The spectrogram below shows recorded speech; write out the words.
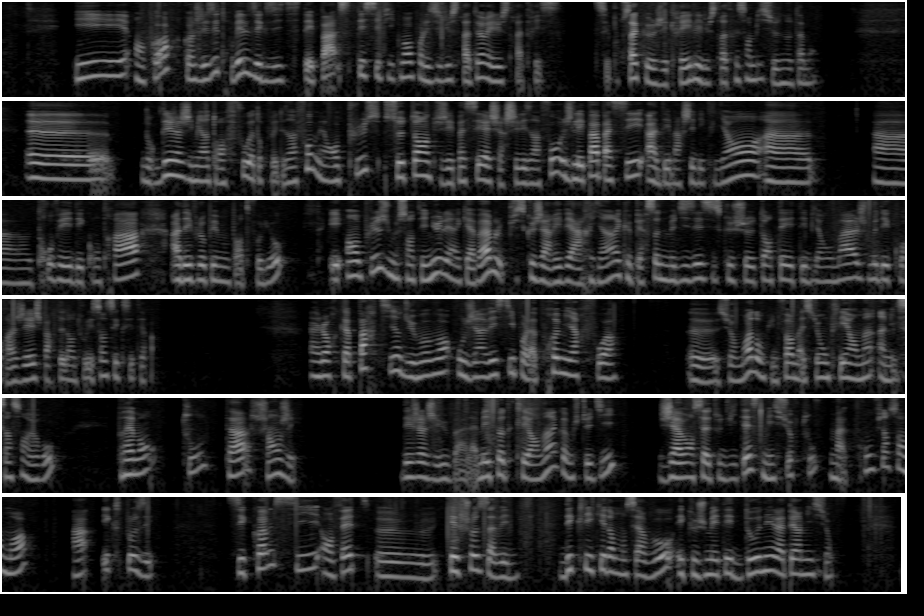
Et encore, quand je les ai trouvées, elles n'existaient pas spécifiquement pour les illustrateurs et illustratrices. C'est pour ça que j'ai créé l'illustratrice ambitieuse notamment. Euh, donc déjà, j'ai mis un temps fou à trouver des infos, mais en plus, ce temps que j'ai passé à chercher les infos, je ne l'ai pas passé à démarcher des clients, à, à, trouver des contrats, à développer mon portfolio. Et en plus, je me sentais nulle et incapable puisque j'arrivais à rien, que personne ne me disait si ce que je tentais était bien ou mal, je me décourageais, je partais dans tous les sens, etc. Alors qu'à partir du moment où j'ai investi pour la première fois euh, sur moi, donc une formation clé en main à 1500 euros, vraiment tout a changé. Déjà, j'ai eu bah, la méthode clé en main, comme je te dis, j'ai avancé à toute vitesse, mais surtout, ma confiance en moi a explosé. C'est comme si, en fait, euh, quelque chose avait décliqué dans mon cerveau et que je m'étais donné la permission.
